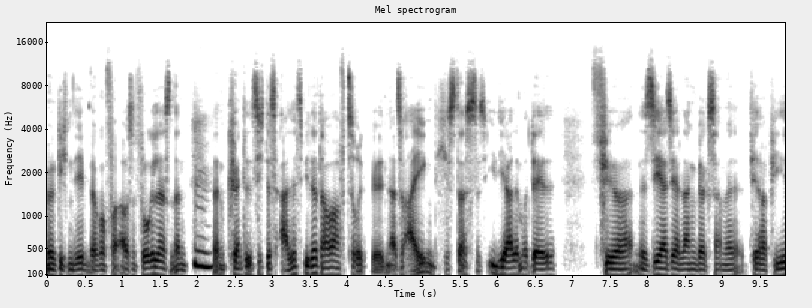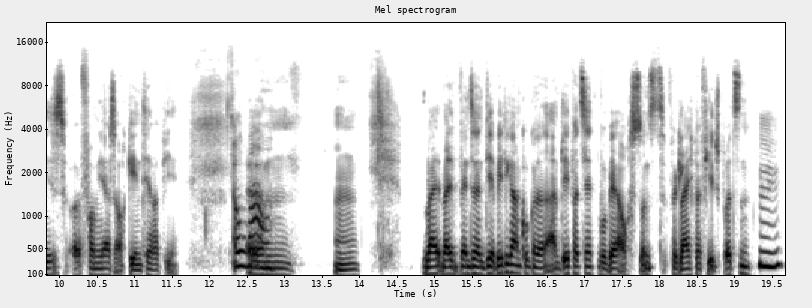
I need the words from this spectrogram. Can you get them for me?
möglichen Nebenwirkungen von außen vor gelassen, dann, mhm. dann könnte sich das alles wieder dauerhaft zurückbilden. Also eigentlich ist das das ideale Modell für eine sehr, sehr langwirksame Therapie ist, von mir aus auch Gentherapie. Oh, wow. Ähm, mh. weil, weil, wenn Sie einen Diabetiker angucken oder einen AMD-Patienten, wo wir auch sonst vergleichbar viel spritzen, mhm.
